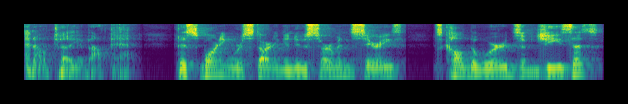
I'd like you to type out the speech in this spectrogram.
and I'll tell you about that. This morning, we're starting a new sermon series. It's called The Words of Jesus.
